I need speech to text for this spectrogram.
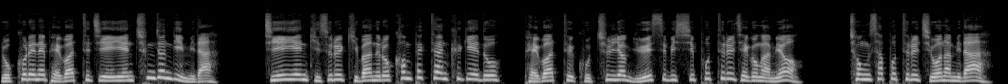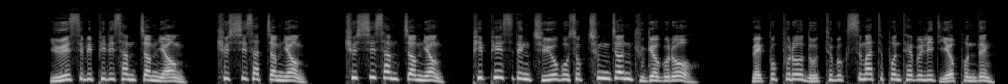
로코렌의 100W GAN 충전기입니다. GAN 기술을 기반으로 컴팩트한 크기에도 100W 고출력 USB-C 포트를 제공하며 총 4포트를 지원합니다. USB PD 3.0, QC 4.0, QC 3.0, PPS 등 주요 고속 충전 규격으로 맥북 프로, 노트북, 스마트폰, 태블릿, 이어폰 등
